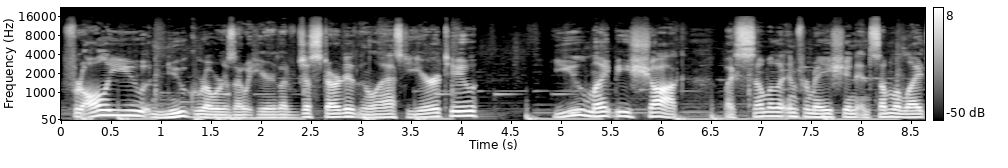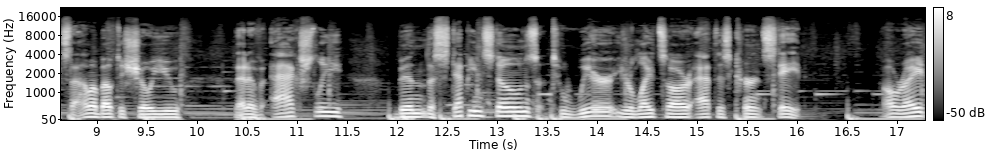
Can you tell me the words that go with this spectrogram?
For all of you new growers out here that have just started in the last year or two, you might be shocked by some of the information and some of the lights that I'm about to show you that have actually been the stepping stones to where your lights are at this current state. All right,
